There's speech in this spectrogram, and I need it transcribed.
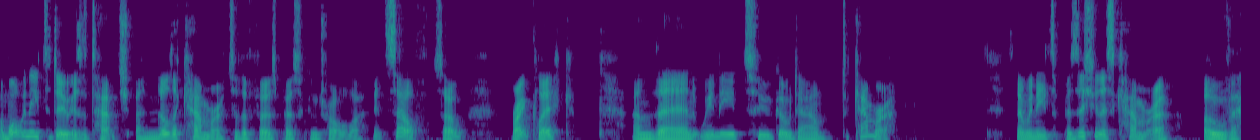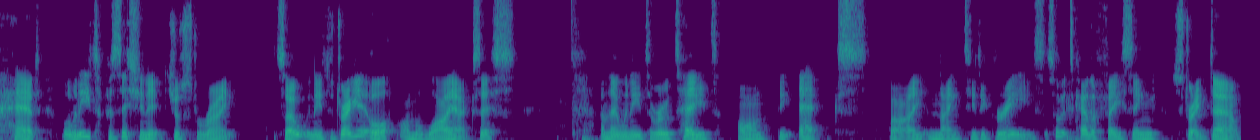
And what we need to do is attach another camera to the first person controller itself. So right click, and then we need to go down to camera then we need to position this camera overhead. But we need to position it just right. So we need to drag it up on the y-axis and then we need to rotate on the x by 90 degrees. So it's kind of facing straight down.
